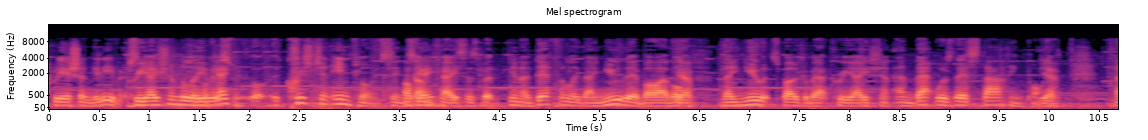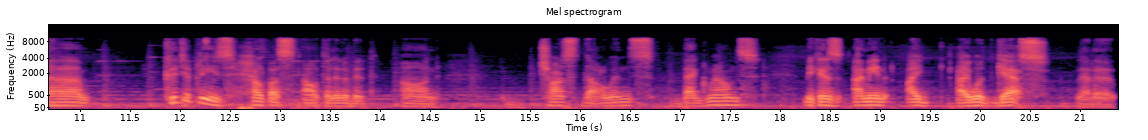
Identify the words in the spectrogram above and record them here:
creation believers. Creation believers, Okay. uh, Christian influence in Okay. some cases, but you know definitely they knew their Bible. Yeah. They knew it spoke about creation, and that was their starting point. Yeah. Um, could you please help us out a little bit on Charles Darwin's backgrounds? Because I mean, I I would guess that uh,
